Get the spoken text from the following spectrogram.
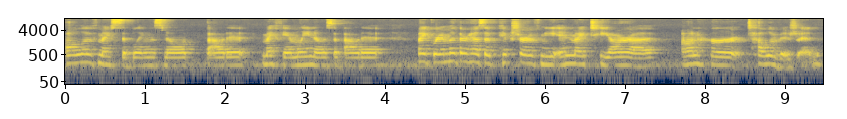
All of my siblings know about it. My family knows about it. My grandmother has a picture of me in my tiara on her television.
